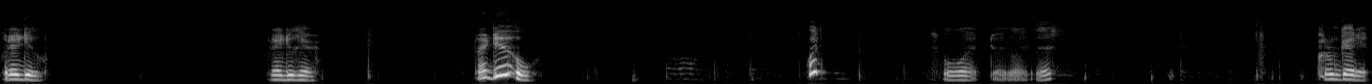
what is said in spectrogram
What do I do? What do I do here? What do I do? What? So what? Do I go like this? I don't get it.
